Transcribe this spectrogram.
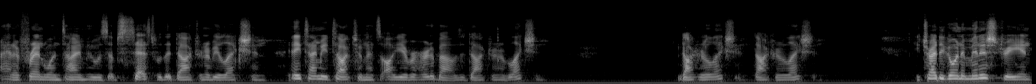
I had a friend one time who was obsessed with the doctrine of election. Anytime you talk to him, that's all you ever heard about was the doctrine of election. Doctrine of election, doctrine of election. He tried to go into ministry, and,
